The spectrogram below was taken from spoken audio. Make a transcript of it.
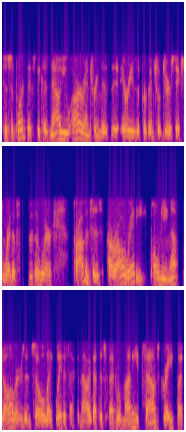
to support this because now you are entering the, the, areas of provincial jurisdiction where the where provinces are already ponying up dollars and so like wait a second now I got this federal money it sounds great but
